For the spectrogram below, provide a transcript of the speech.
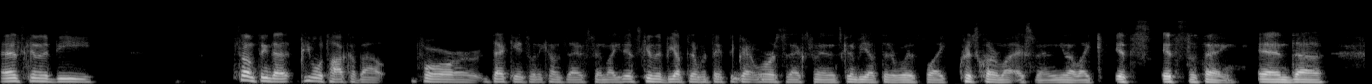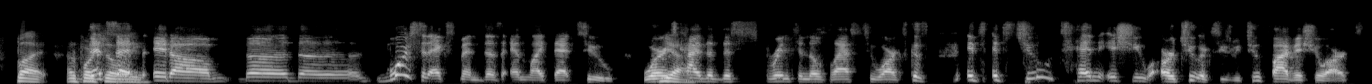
and it's gonna be something that people talk about for decades when it comes to X Men. Like it's going to be up there with like, the Grant Morrison X Men. It's going to be up there with like Chris Claremont X Men. You know, like it's it's the thing. And uh but unfortunately, that said, it um the the Morrison X Men does end like that too, where it's Yeah. kind of this sprint in those last two arcs because it's it's two ten issue or two excuse me two five issue arcs,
